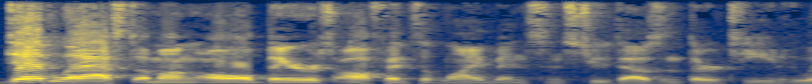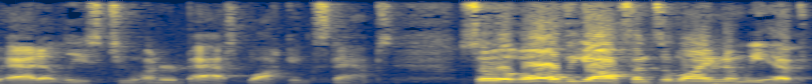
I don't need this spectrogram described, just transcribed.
dead last among all Bears offensive linemen since 2013 who had at least 200 pass blocking snaps. So, of all the offensive linemen we have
